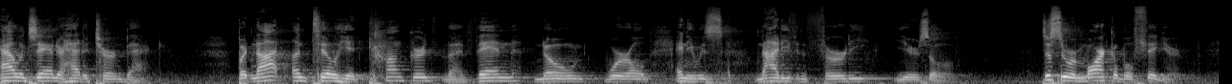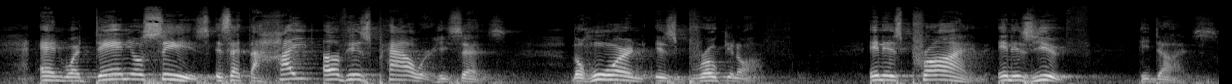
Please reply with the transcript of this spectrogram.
Alexander had to turn back. But not until he had conquered the then known world, and he was not even 30 years old. Just a remarkable figure. And what Daniel sees is at the height of his power, he says, the horn is broken off. In his prime, in his youth, he dies.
